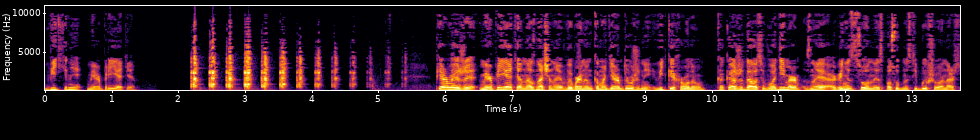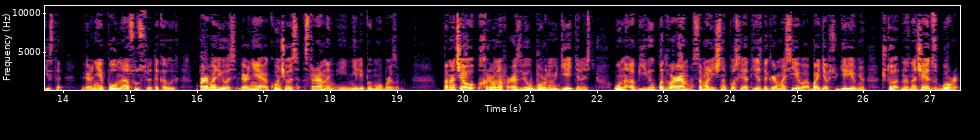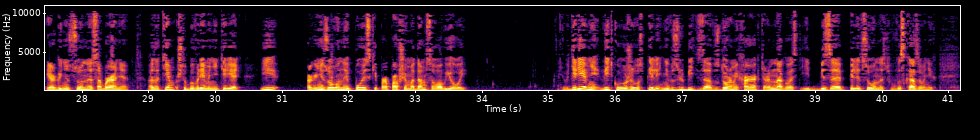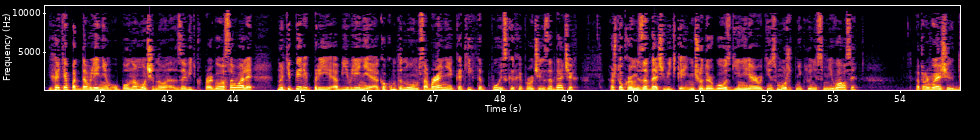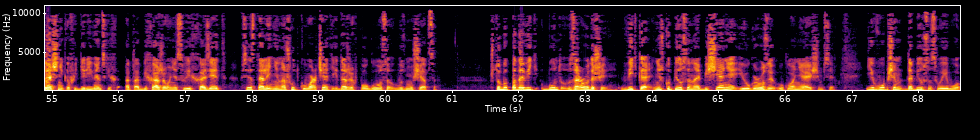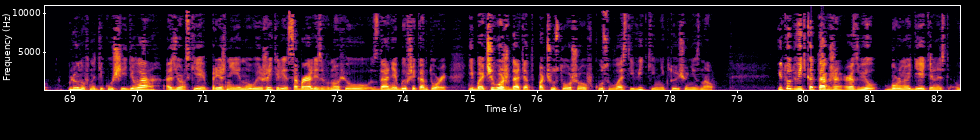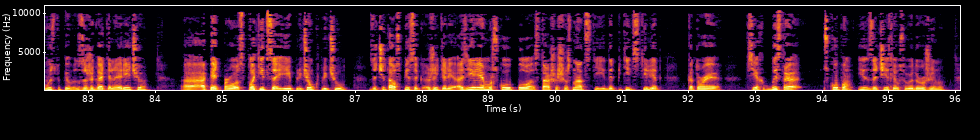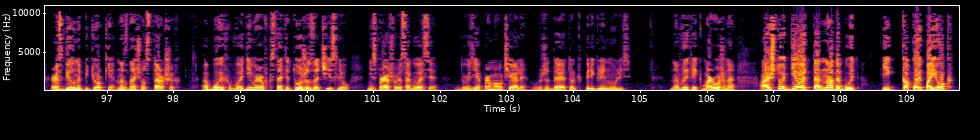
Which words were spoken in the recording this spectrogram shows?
Витькины мероприятия. Первое же мероприятие, назначенное выбранным командиром дружины Витькой Хроновым, как и ожидалось Владимиром, зная организационные способности бывшего анархиста, вернее полное отсутствие таковых, провалилось, вернее окончилось странным и нелепым образом. Поначалу Хронов развил бурную деятельность. Он объявил по дворам, самолично после отъезда Громосеева, обойдя всю деревню, что назначает сбор и организационное собрание, а затем, чтобы время не терять, и организованные поиски пропавшей мадам Соловьевой. В деревне Витьку уже успели не взлюбить за вздорный характер, наглость и безапелляционность в высказываниях. И хотя под давлением уполномоченного за Витьку проголосовали, но теперь при объявлении о каком-то новом собрании, каких-то поисках и прочих задачах, а что кроме задач Витька ничего другого сгенерировать не сможет, никто не сомневался, отрывающих дачников и деревенских от обихаживания своих хозяев, все стали не на шутку ворчать и даже в полголоса возмущаться. Чтобы подавить бунт в зародыше, Витька не скупился на обещания и угрозы уклоняющимся. И, в общем, добился своего. Плюнув на текущие дела, озерские прежние и новые жители собрались вновь у здания бывшей конторы, ибо чего ждать от почувствовавшего вкус власти Витьки никто еще не знал. И тут Витька также развил бурную деятельность, выступив с зажигательной речью, а, опять про сплотиться и плечом к плечу, зачитал список жителей Азерия мужского пола старше 16 и до 50 лет, которые всех быстро скопом и зачислил в свою дружину. Разбил на пятерки, назначил старших. Обоих Владимиров, кстати, тоже зачислил, не спрашивая согласия. Друзья промолчали, выжидая, только переглянулись. На выкрик Мороженого «А что делать-то надо будет? И какой паек?»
